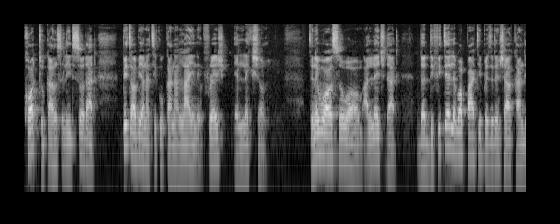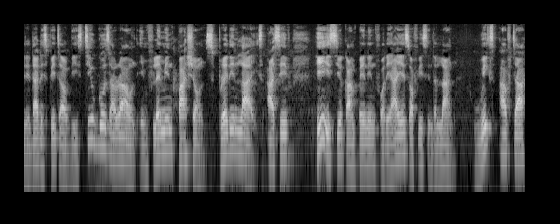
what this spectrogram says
court to cancel it so that Peter Obi and Atiku can align a fresh election. Tinubu also um, alleged that the defeated Labour Party presidential candidate, that is Peter Obi, still goes around inflaming passion, spreading lies, as if he is still campaigning for the highest office in the land, weeks after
